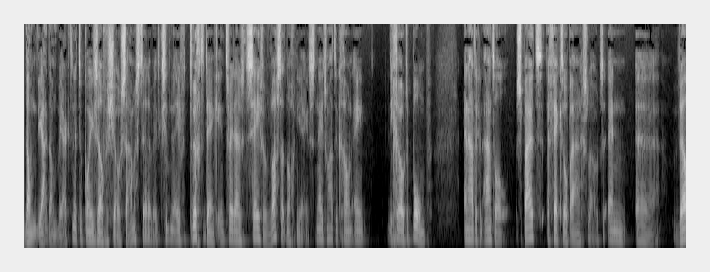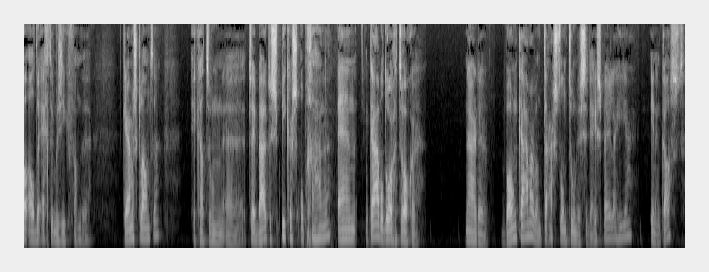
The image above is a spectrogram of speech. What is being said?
dan, ja, dan werkte het. Toen kon je zelf een show samenstellen. Weet ik. zit nu even terug te denken. In 2007 was dat nog niet eens. Nee, toen had ik gewoon een, die grote pomp. En had ik een aantal spuiteffecten op aangesloten. En wel al de echte muziek van de kermisklanten. Ik had toen uh, twee buitenspeakers opgehangen. En een kabel doorgetrokken naar de woonkamer. Want daar stond toen de cd-speler hier. In een kast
